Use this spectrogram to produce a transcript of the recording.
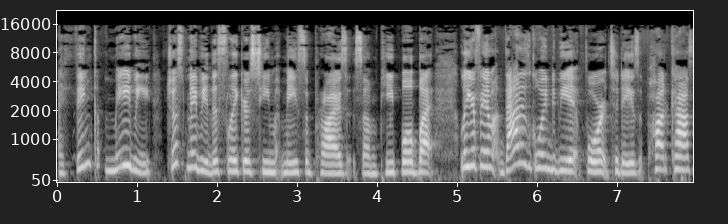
I think maybe, just maybe, this Lakers team may surprise some people. But, Laker fam, that is going to be it for today's podcast.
